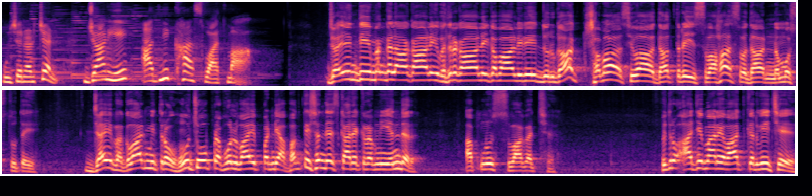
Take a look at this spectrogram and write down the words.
પૂજન અર્ચન, જાણીએ આજની ખાસ વાતમાં. જયંતી મંગલાકાળી ભદ્રકાળી કપાલિની દુર્ગા ક્ષમા શિવા ધાત્રી સ્વાહા સ્વધા નમસ્તુતે જય ભગવાન મિત્રો હું છું પ્રફુલભાઈ પંડ્યા ભક્તિ સંદેશ કાર્યક્રમની અંદર આપનું સ્વાગત છે। મિત્રો, આજે મારે વાત કરવી છે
